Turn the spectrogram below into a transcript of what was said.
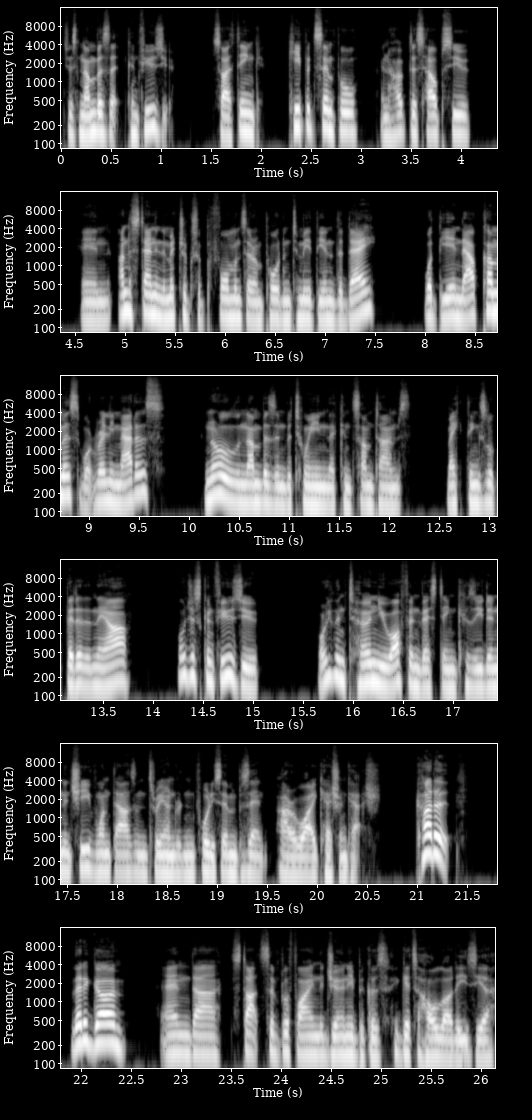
just numbers that confuse you. So I think keep it simple and hope this helps you in understanding the metrics of performance that are important to me at the end of the day, what the end outcome is, what really matters, not all the numbers in between that can sometimes make things look better than they are, or just confuse you or even turn you off investing because you didn't achieve 1,347% ROI cash on cash. Cut it, let it go, and uh, start simplifying the journey because it gets a whole lot easier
